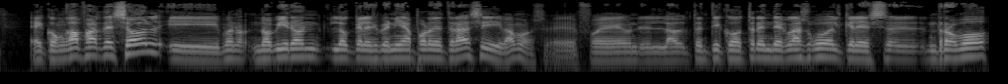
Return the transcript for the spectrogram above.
eh, con gafas de sol y bueno, no vieron lo que les venía por detrás y vamos, eh, fue un- el auténtico tren de Glasgow el que les eh, robó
